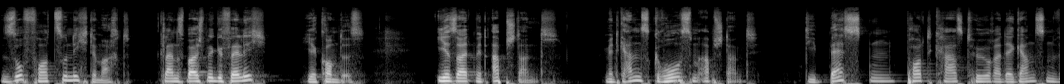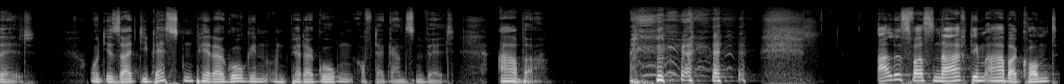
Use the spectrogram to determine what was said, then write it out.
sofort zunichte macht. Kleines Beispiel gefällig? Hier kommt es. Ihr seid mit Abstand, mit ganz großem Abstand, die besten Podcast-Hörer der ganzen Welt. Und ihr seid die besten Pädagoginnen und Pädagogen auf der ganzen Welt. Aber alles, was nach dem Aber kommt,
